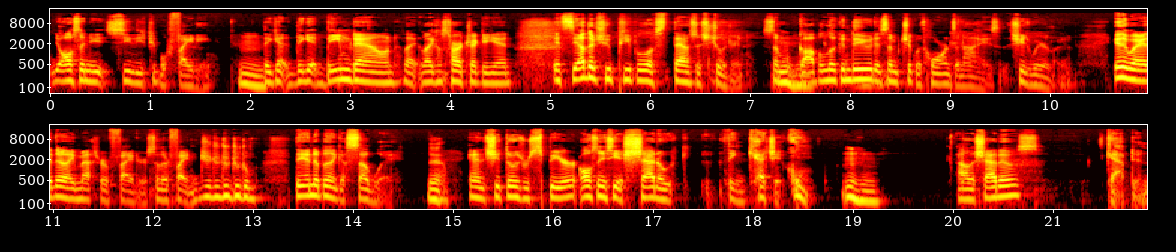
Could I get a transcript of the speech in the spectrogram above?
you all of a sudden you see these people fighting. Hmm. They get they get beamed down like like on Star Trek again. It's the other two people of Thanos' children. Some Mm-hmm. goblin looking dude and some chick with horns and eyes. She's weird looking. Either way, they're like master fighters, so they're fighting. They end up in like a subway, Yeah. and she throws her spear. Also, you see a shadow thing catch it. Mm-hmm. Out of the shadows, Captain.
